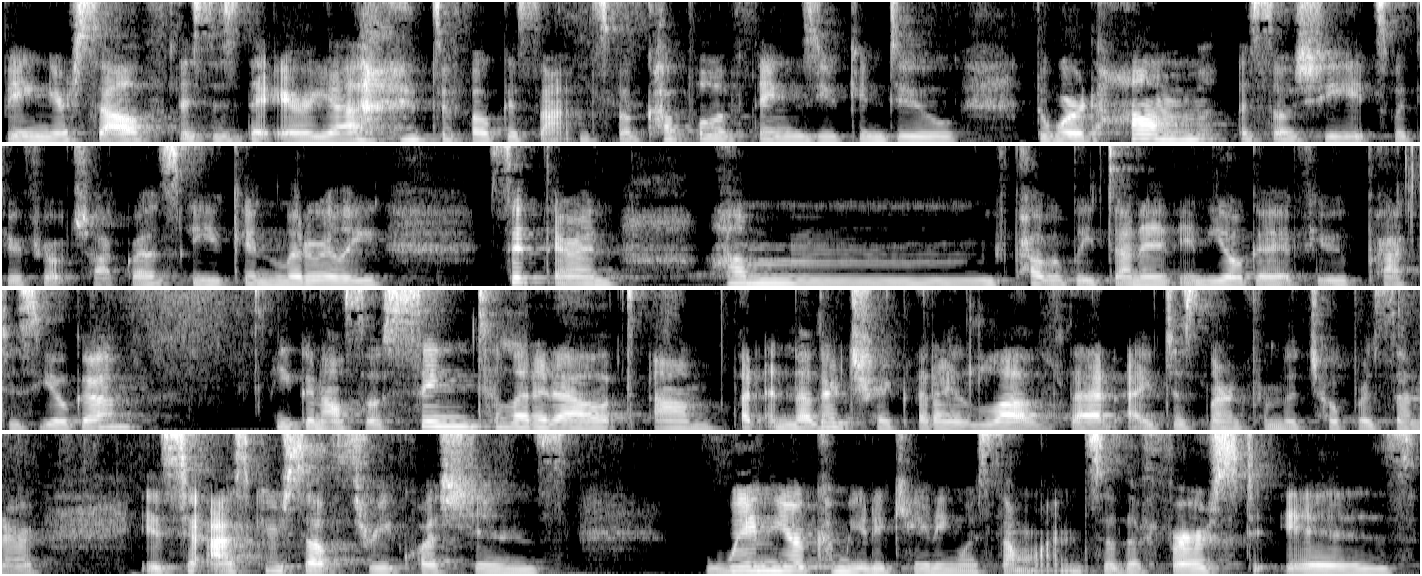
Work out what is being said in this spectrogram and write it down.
being yourself, this is the area to focus on. So a couple of things you can do. The word hum associates with your throat chakra. So you can literally sit there and hum. You've probably done it in yoga if you practice yoga. You can also sing to let it out. Um, but another trick that I love that I just learned from the Chopra Center is to ask yourself three questions when you're communicating with someone. So the first is,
